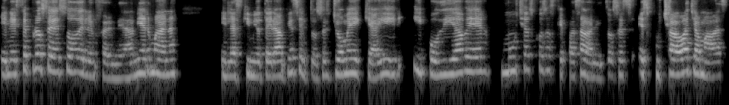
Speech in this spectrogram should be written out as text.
en este proceso de la enfermedad de mi hermana, en las quimioterapias, entonces yo me dediqué a ir y podía ver muchas cosas que pasaban. Entonces escuchaba llamadas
